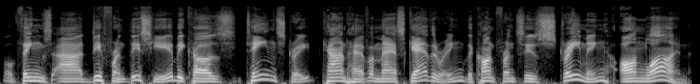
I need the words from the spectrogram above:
Well, things are different this year because Teen Street can't have a mass gathering. The conference is streaming online.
